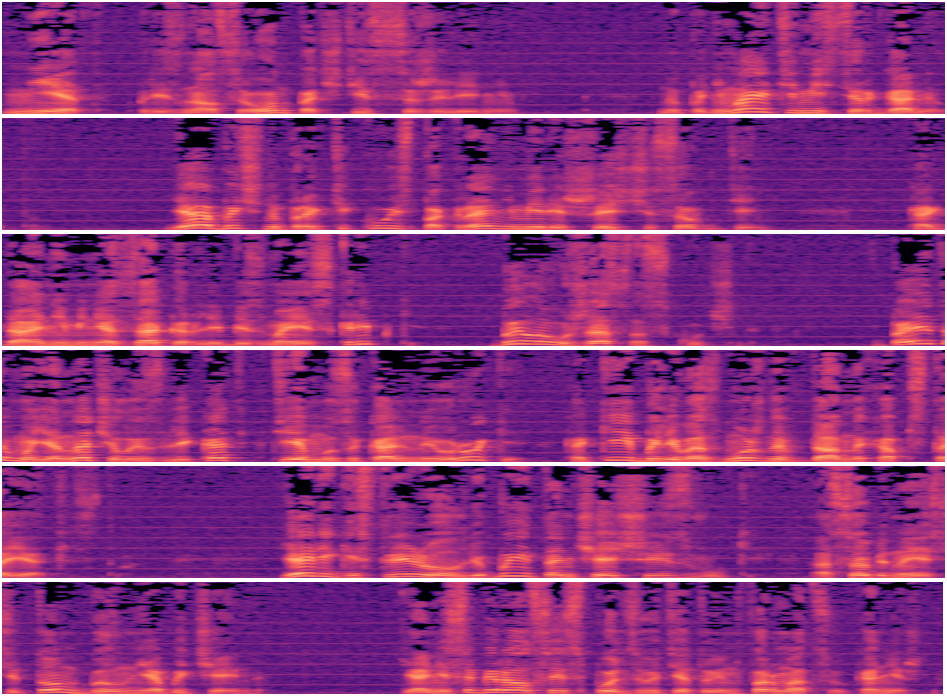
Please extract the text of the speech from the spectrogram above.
Нет, признался он почти с сожалением. Но понимаете, мистер Гамильтон, я обычно практикуюсь по крайней мере 6 часов в день. Когда они меня заперли без моей скрипки, было ужасно скучно. Поэтому я начал извлекать те музыкальные уроки, какие были возможны в данных обстоятельствах. Я регистрировал любые тончайшие звуки, особенно если тон был необычайным. Я не собирался использовать эту информацию, конечно,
